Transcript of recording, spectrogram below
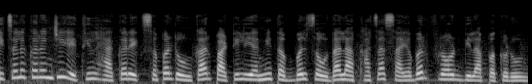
इचलकरंजी येथील हॅकर एक्सपर्ट ओंकार पाटील यांनी तब्बल चौदा लाखाचा सायबर फ्रॉड दिला पकडून.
